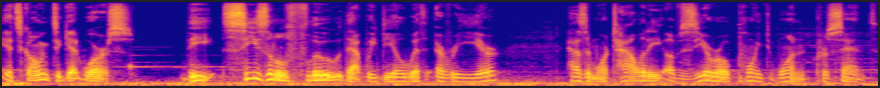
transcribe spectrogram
it's going to get worse. The seasonal flu that we deal with every year has a mortality of 0.1%.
